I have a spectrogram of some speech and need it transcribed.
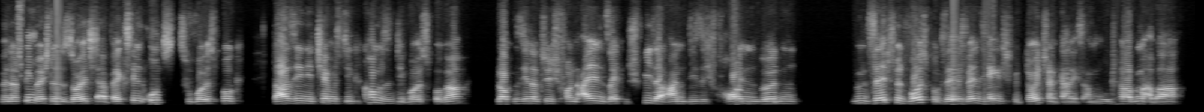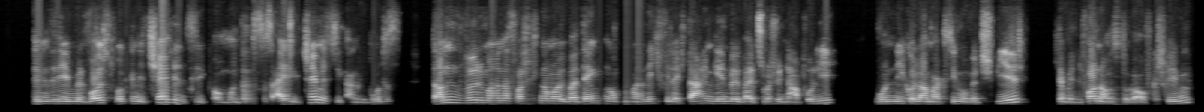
wenn er spielen möchte, sollte er wechseln. Und zu Wolfsburg, da sie in die Champions League gekommen sind, die Wolfsburger, locken sie natürlich von allen Seiten Spieler an, die sich freuen würden, selbst mit Wolfsburg, selbst wenn sie eigentlich mit Deutschland gar nichts am Hut haben, aber wenn sie mit Wolfsburg in die Champions League kommen und das das einzige Champions League-Angebot ist, dann würde man das wahrscheinlich nochmal überdenken, ob man nicht vielleicht dahin gehen will, weil zum Beispiel Napoli, wo Nikola Maximovic spielt, ich habe mir den Vornamen sogar aufgeschrieben,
